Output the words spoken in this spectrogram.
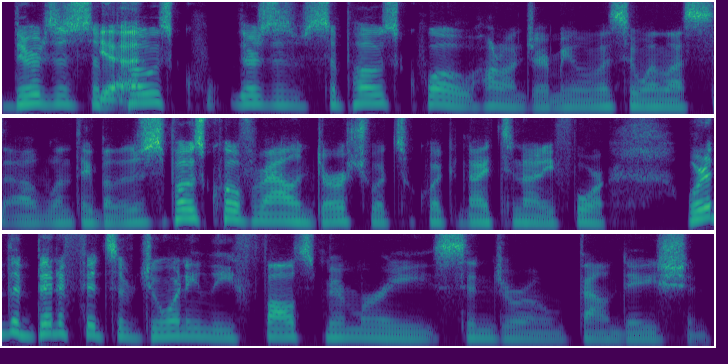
There's a Yeah. supposed qu- there's a supposed quote. Hold on, Jeremy. Let's say one last uh, one thing about it. There's a supposed quote from Alan Dershowitz, quick, 1994. What are the benefits of joining the False Memory Syndrome Foundation?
